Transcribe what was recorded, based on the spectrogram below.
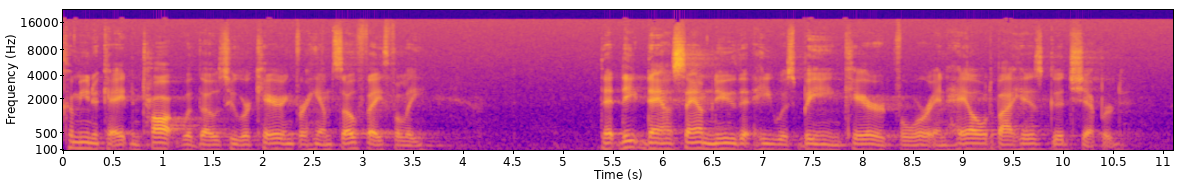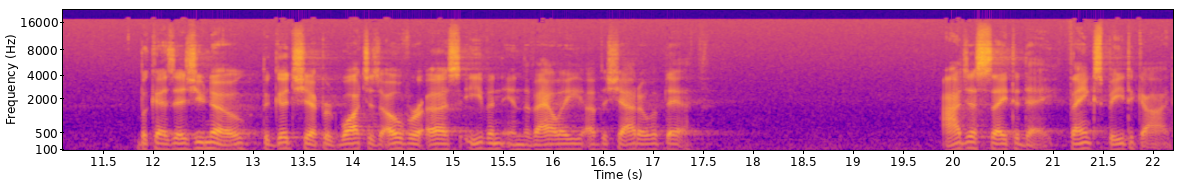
communicate and talk with those who were caring for him so faithfully, that deep down Sam knew that he was being cared for and held by his good shepherd. Because as you know, the good shepherd watches over us even in the valley of the shadow of death. I just say today, thanks be to God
